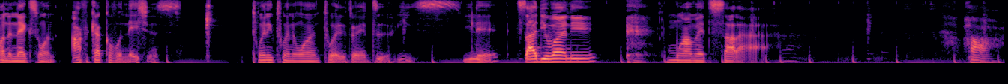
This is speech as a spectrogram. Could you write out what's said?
on the next one. Africa Cup of Nations. 2021, 2022. Peace. Ile. Sadio Mane. Mohamed Salah. Ha.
